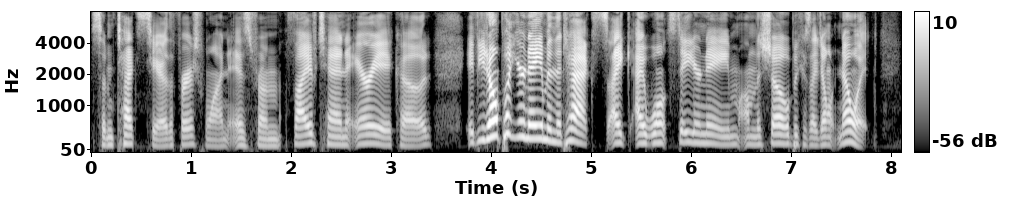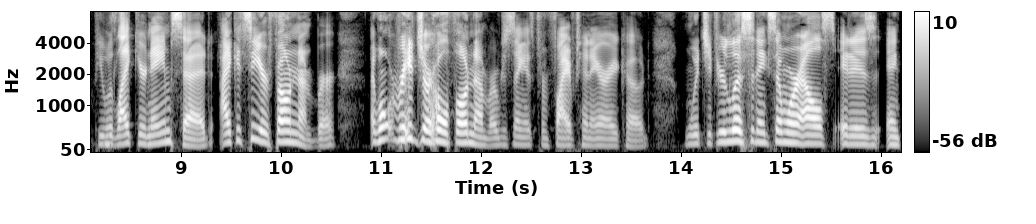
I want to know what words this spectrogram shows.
some texts here. The first one is from 510 area code. If you don't put your name in the text, I, I won't say your name on the show because I don't know it. If you would like your name said, I could see your phone number. I won't read your whole phone number. I'm just saying it's from 510 area code, which if you're listening somewhere else, it is in,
